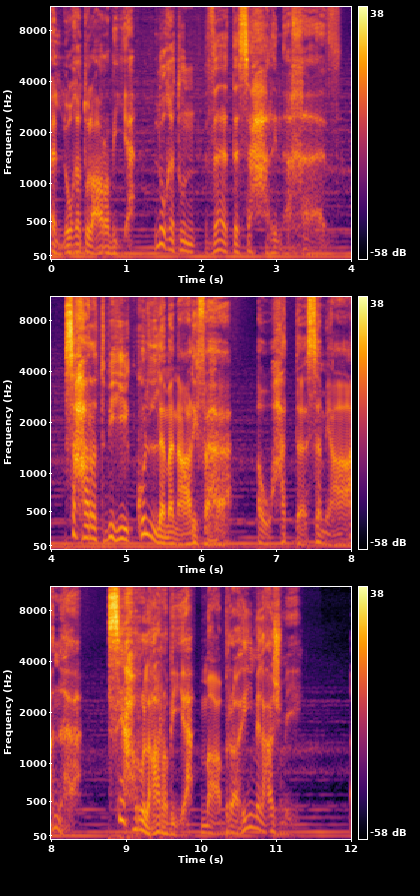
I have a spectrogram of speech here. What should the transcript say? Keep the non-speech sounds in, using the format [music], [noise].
اللغة العربية لغة ذات سحر أخاذ سحرت به كل من عرفها أو حتى سمع عنها. سحر العربية مع إبراهيم العجمي.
